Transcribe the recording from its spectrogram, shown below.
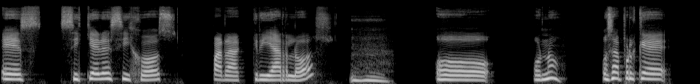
es si quieres hijos para criarlos o, o no. O sea, porque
